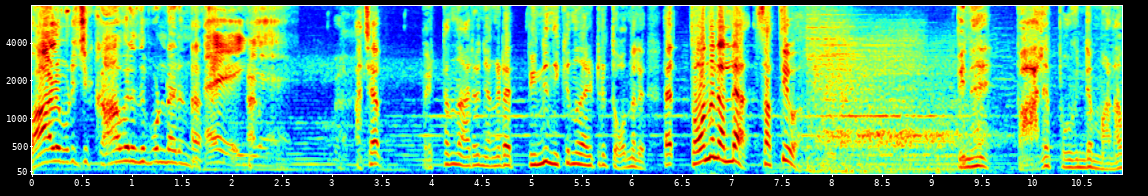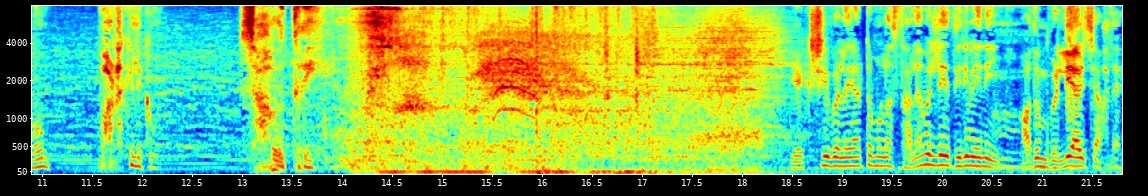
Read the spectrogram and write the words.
വാൾ പിടിച്ച് കാവൽ നിപ്പുണ്ടായിരുന്നു. അച്ഛാ പെട്ടെന്ന് ആരോ ഞങ്ങളുടെ പിന്നെ നിൽക്കുന്നതായിട്ടൊരു തോന്നൽ. തോന്നലല്ല സത്യവാ. പിന്നെ പാലപ്പൂവിന്റെ മണവും വടക്കിലിക്കും സാവിത്രി. യക്ഷി വിളയാട്ടമുള്ള സ്ഥലമല്ലേ തിരുമേനി? അതും വെള്ളിയാഴ്ച. അതെ.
